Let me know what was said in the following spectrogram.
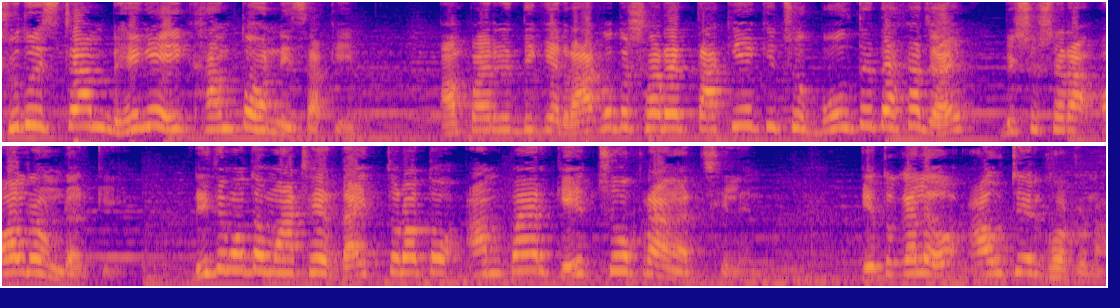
শুধু স্ট্যাম্প ভেঙেই ক্ষান্ত হননি সাকিব। আম্পায়ারের দিকে রাগত স্বরে তাকিয়ে কিছু বলতে দেখা যায় বিশ্বসেরা অলরাউন্ডারকে। রীতিমতো মাঠে দায়িত্বরত আম্পায়ারকে চোখ রাঙাচ্ছিলেন। এ তো গেল আউটের ঘটনা।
